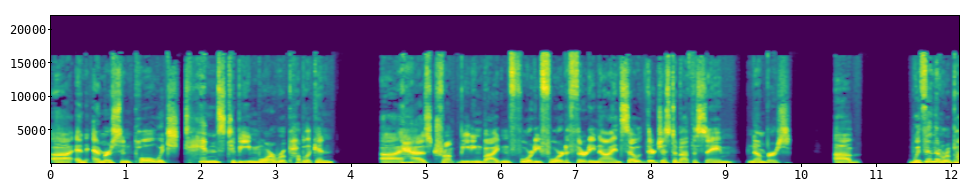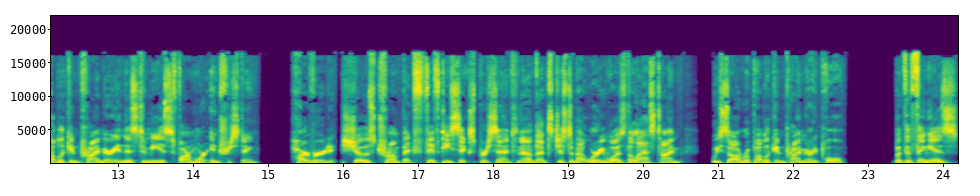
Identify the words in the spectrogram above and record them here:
Uh, an Emerson poll, which tends to be more Republican, uh, has Trump beating Biden 44 to 39. So they're just about the same numbers. Uh, within the Republican primary, and this to me is far more interesting, Harvard shows Trump at 56%. Now, that's just about where he was the last time we saw a Republican primary poll. But the thing is,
